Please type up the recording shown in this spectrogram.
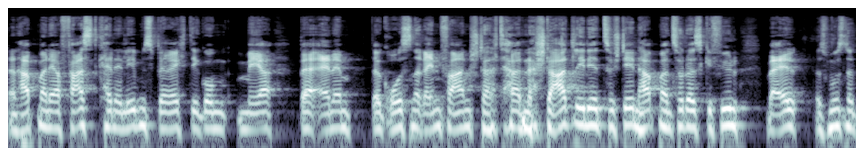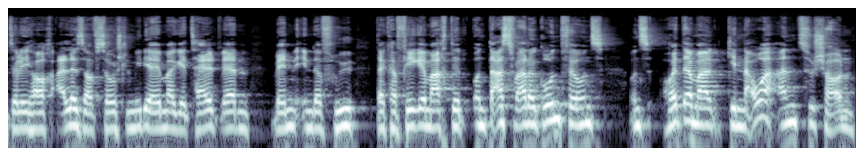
dann hat man ja fast keine Lebensberechtigung mehr. Bei einem der großen Rennveranstalter an der Startlinie zu stehen, hat man so das Gefühl, weil das muss natürlich auch alles auf Social Media immer geteilt werden, wenn in der Früh der Kaffee gemacht wird. Und das war der Grund für uns, uns heute einmal genauer anzuschauen,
